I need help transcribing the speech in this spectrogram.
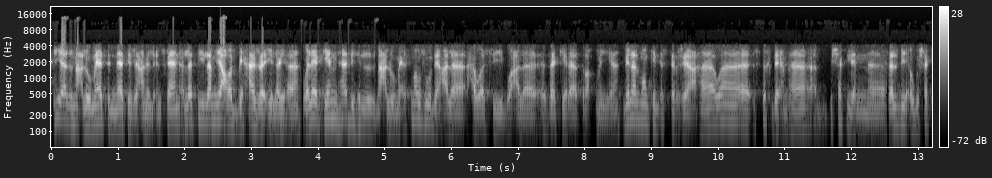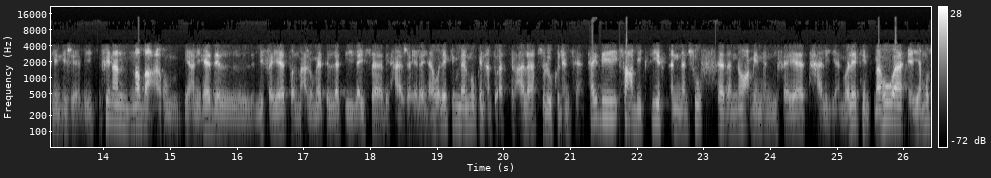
هي المعلومات الناتجة عن الإنسان التي لم يعد بحاجة إليها، ولكن هذه المعلومات موجودة على حواسيب وعلى ذاكرات رقمية، من الممكن استرجاعها واستخدامها بشكل سلبي أو بشكل إيجابي. فينا نضع يعني هذه النفايات والمعلومات التي ليس بحاجة إليها ولكن من الممكن أن تؤثر على سلوك الإنسان. هذه صعب كثير أن نشوف هذا النوع من النفايات حاليا. ولكن ما هو يمس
